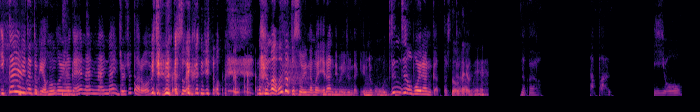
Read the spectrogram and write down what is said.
一回目見た時は本当になんか「え何何何ジョジョ太郎?」みたいななんかそういう感じのな まあわざとそういう名前選んではいるんだけれども、うんもう全然覚えらんかったしそうだよね。なんかやっぱいいよ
